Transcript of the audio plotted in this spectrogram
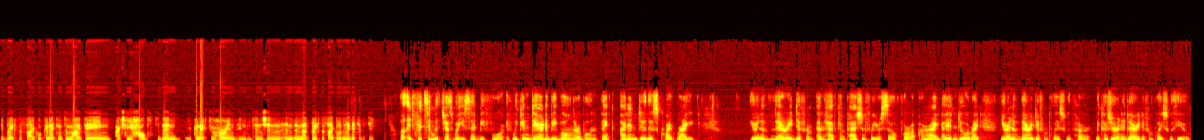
It breaks the cycle. Connecting to my pain actually helps to then connect to her in, in intention, and, and that breaks the cycle of negativity. Well, it fits in with just what you said before. If we can dare to be vulnerable and think, I didn't do this quite right, you're in a very different and have compassion for yourself for all right i didn't do it right. You're in a very different place with her because you're in a very different place with you.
